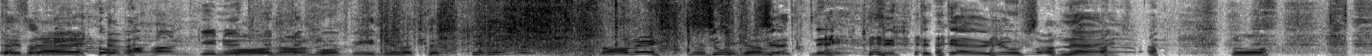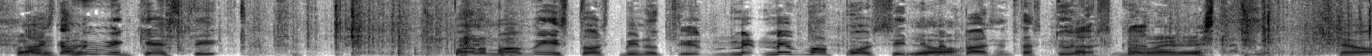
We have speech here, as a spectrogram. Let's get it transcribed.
Tässä on niin kova hanki nyt, on, että on, kun on 15 No niin, sukset, niin sitten käy just näin. No, Aika hyvin kesti varmaan 15 minuuttia. Me, me vaan pois siitä, niin mä pääsen tästä ylös. Mä, mä menen Joo.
